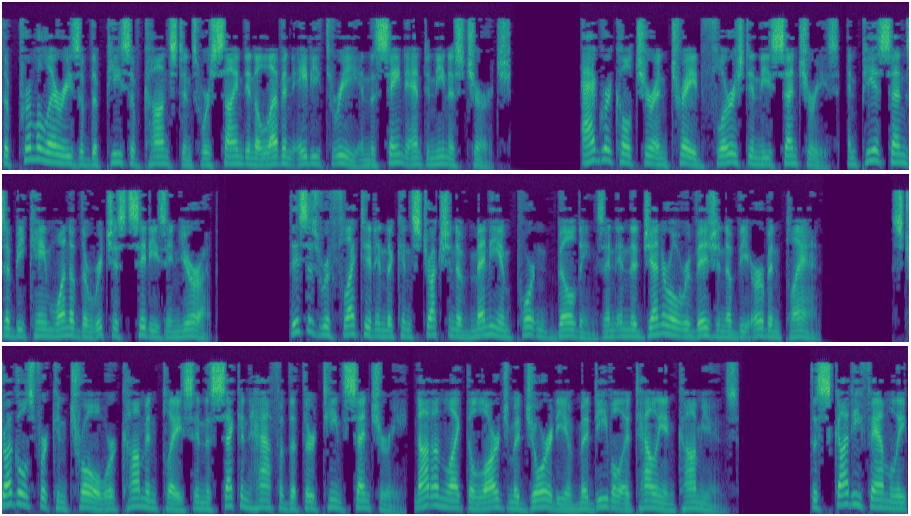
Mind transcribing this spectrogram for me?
The Promulgaries of the Peace of Constance were signed in 1183 in the St. Antoninus Church. Agriculture and trade flourished in these centuries, and Piacenza became one of the richest cities in Europe. This is reflected in the construction of many important buildings and in the general revision of the urban plan. Struggles for control were commonplace in the second half of the 13th century, not unlike the large majority of medieval Italian communes. The Scotti family,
